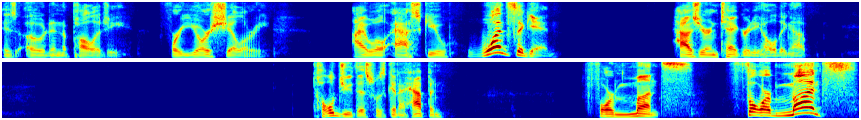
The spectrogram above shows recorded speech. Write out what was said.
is owed an apology for your shillery. I will ask you once again how's your integrity holding up? Told you this was going to happen for months. For months.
